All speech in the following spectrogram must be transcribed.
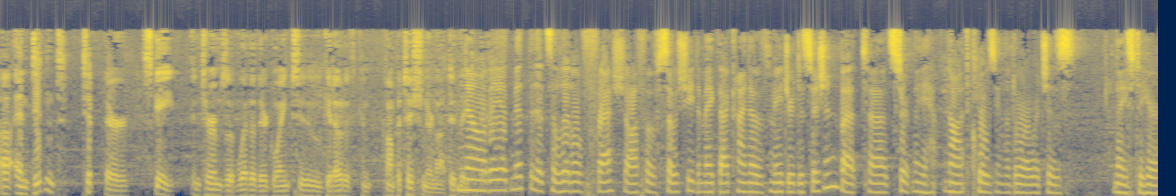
uh, and didn't tip their skate in terms of whether they're going to get out of com- competition or not, did they? No, today? they admit that it's a little fresh off of Sochi to make that kind of major decision, but uh, it's certainly not closing the door, which is nice to hear.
